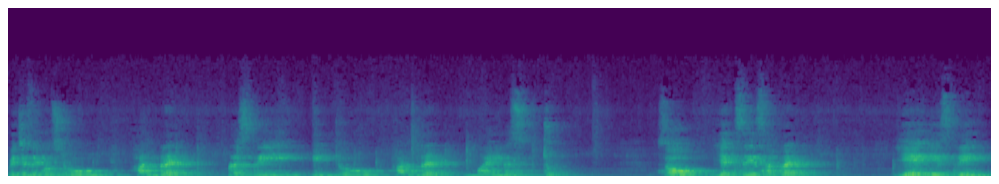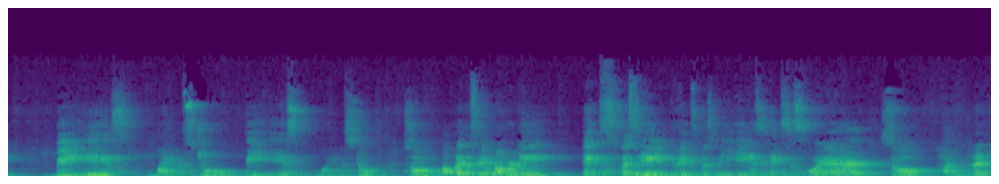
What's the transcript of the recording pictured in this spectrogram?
which is equals to 100 plus 3 into 100 minus 2. So x is 100, a is 3, b is minus 2, b is minus 2. So apply the same property x plus a into x plus b is x square. So 100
